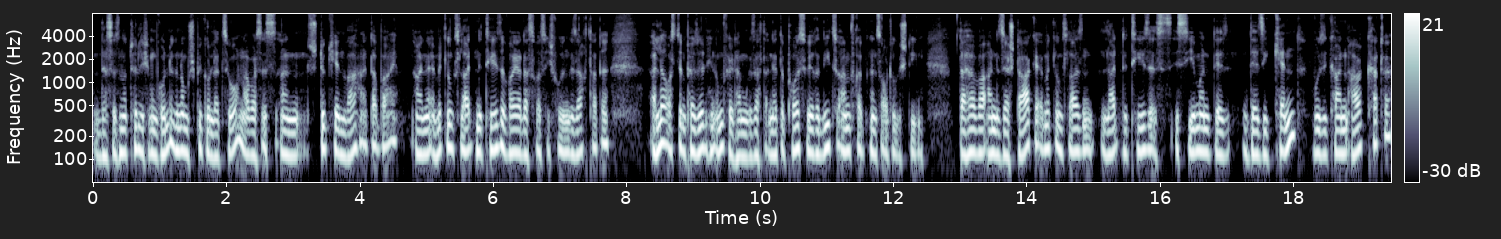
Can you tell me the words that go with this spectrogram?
Das ist natürlich im Grunde genommen Spekulation, aber es ist ein Stückchen Wahrheit dabei. Eine ermittlungsleitende These war ja das, was ich vorhin gesagt hatte. Alle aus dem persönlichen Umfeld haben gesagt, Annette Preuß wäre nie zu einem Fremden ins Auto gestiegen. Daher war eine sehr starke ermittlungsleitende These, es ist jemand, der, der sie kennt, wo sie keinen Arc hatte,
